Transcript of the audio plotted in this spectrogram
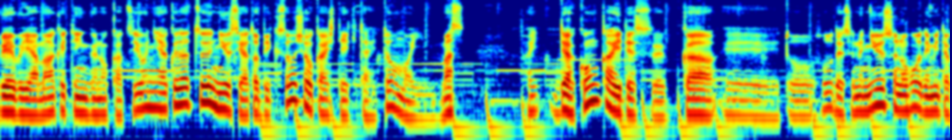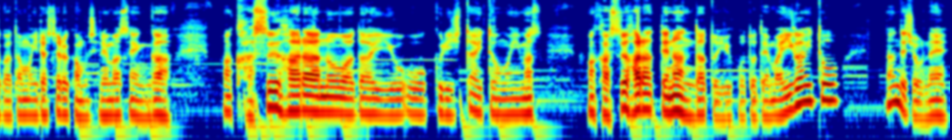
ウェブやマーケティングの活用に役立つニュースやトピックスを紹介していきたいと思います。はい、では今回ですが、えーと、そうですね。ニュースの方で見た方もいらっしゃるかもしれませんが、まあ、カスハラの話題をお送りしたいと思います。まあ、カスハラって何だということで、まあ、意外と何でしょうね、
